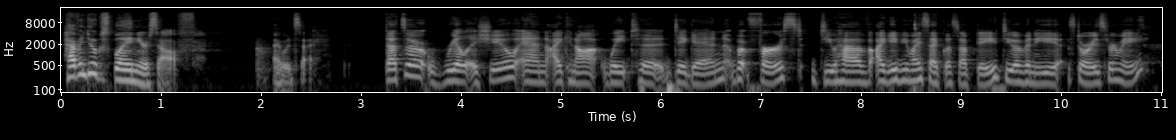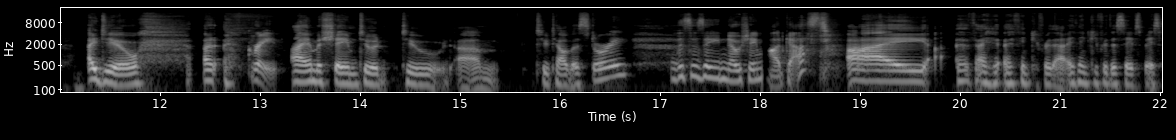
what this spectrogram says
having to explain yourself. I would say. That's a real issue, and I cannot wait to dig in. But first, do you have? I gave you my cyclist update. Do you have any stories for me? I do. Great. I am ashamed to to um to tell this story. This is a no shame podcast. I, I I thank you for that. I thank you for the safe space.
